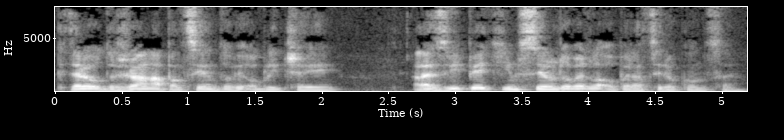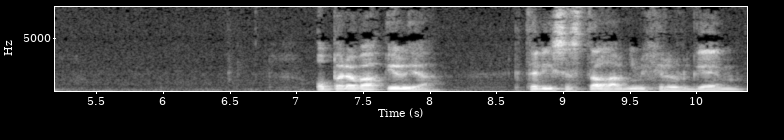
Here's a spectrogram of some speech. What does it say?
kterou držela na pacientovi obličeji, ale s výpětím sil dovedla operaci do konce. Operoval Ilja, který se stal hlavním chirurgem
